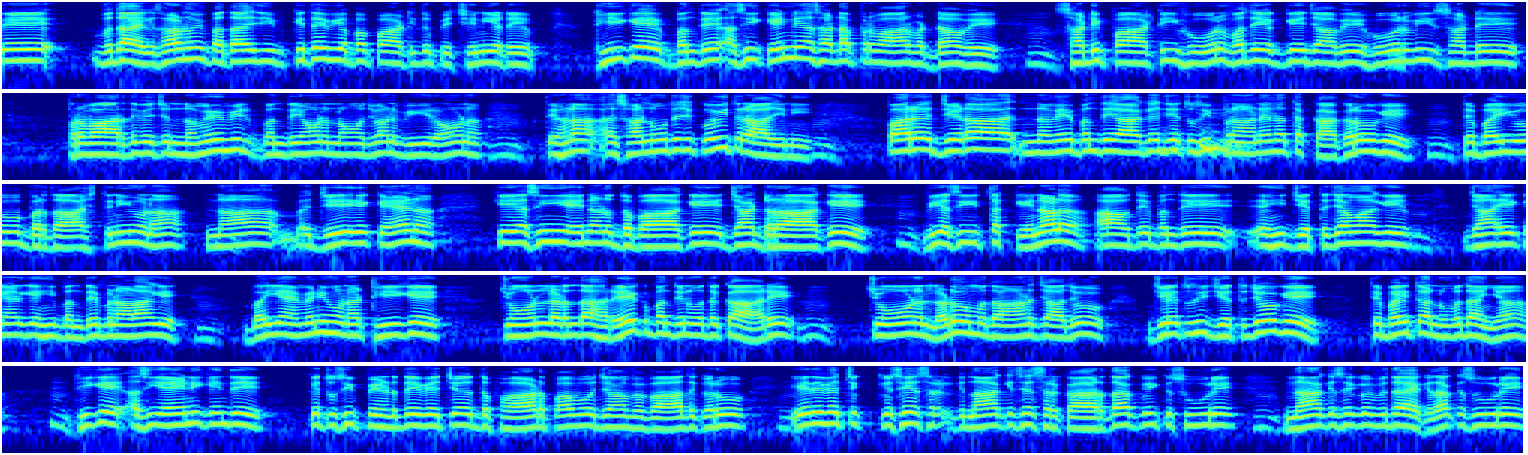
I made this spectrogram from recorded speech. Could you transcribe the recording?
ਤੇ ਵਿਧਾਇਕ ਸਾਹਿਬ ਨੂੰ ਵੀ ਪਤਾ ਹੈ ਜੀ, ਕਿਤੇ ਵੀ ਆਪਾਂ ਪਾਰਟੀ ਤੋਂ ਪਿੱਛੇ ਨਹੀਂ ਹਟੇ, ਠੀਕ ਹੈ, ਬੰਦੇ ਅਸੀਂ ਕਹਿੰਨੇ ਆ ਸਾਡਾ ਪਰਿਵਾਰ ਵੱਡਾ ਹੋਵੇ, ਸਾਡੀ ਪਾਰਟੀ ਹੋਰ ਵਧੇ, ਅੱਗੇ ਜਾਵੇ, ਹੋਰ ਵੀ ਸਾਡੇ ਪਰਿਵਾਰ ਦੇ ਵਿੱਚ ਨਵੇਂ ਵੀ ਬੰਦੇ ਆਉਣ, ਨੌਜਵਾਨ ਵੀਰ ਆਉਣ, ਤੇ ਹਨਾ, ਸਾਨੂੰ ਉਹਦੇ 'ਚ ਕੋਈ ਇਤਰਾਜ਼ ਨਹੀਂ। ਪਰ ਜਿਹੜਾ ਨਵੇਂ ਬੰਦੇ ਆ ਕੇ ਜੇ ਤੁਸੀਂ ਪੁਰਾਣਿਆਂ ਨਾਲ ਧੱਕਾ ਕਰੋਗੇ ਤੇ ਬਾਈ ਉਹ ਬਰਦਾਸ਼ਤ ਨਹੀਂ ਹੋਣਾ, ਨਾ ਜੇ ਇਹ ਕਹਿਣ ਕਿ ਅਸੀਂ ਇਹਨਾਂ ਨੂੰ ਦਬਾ ਕੇ ਜਾਂ ਡਰਾ ਕੇ ਵੀ ਅਸੀਂ ਧੱਕੇ ਨਾਲ ਆਪਦੇ ਬੰਦੇ ਅਸੀਂ ਜਿੱਤ ਜਾਵਾਂਗੇ ਜਾਂ ਇਹ ਕਹਿਣਗੇ ਅਸੀਂ ਬੰਦੇ ਬਣਾ ਲਾਂਗੇ, ਬਾਈ ਐਵੇਂ ਨਹੀਂ ਹੋਣਾ, ਠੀਕ ਏ, ਚੋਣ ਲੜਨ ਦਾ ਹਰੇਕ ਬੰਦੇ ਨੂੰ ਅਧਿਕਾਰ ਏ, ਚੋਣ ਲੜੋ, ਮੈਦਾਨ 'ਚ ਆਜੋ ਜੇ ਤੁਸੀਂ ਜਿੱਤ ਜਾਓਗੇ ਤੇ ਬਾਈ ਤੁਹਾਨੂੰ ਵਧਾਈਆਂ, ਠੀਕ ਏ, ਅਸੀਂ ਐ ਨਹੀਂ ਕਹਿੰਦੇ ਕਿ ਤੁਸੀਂ ਪਿੰਡ ਦੇ ਵਿੱਚ ਦਫਾੜ ਪਾਵੋ ਜਾਂ ਵਿਵਾਦ ਕਰੋ ਇਹਦੇ ਵਿੱਚ ਕਿਸੇ ਨਾ ਕਿਸੇ ਸਰਕਾਰ ਦਾ ਕੋਈ ਕਸੂਰ ਏ ਨਾ ਕਿਸੇ ਕੋਈ ਵਿਧਾਇਕ ਦਾ ਕਸੂਰ ਏ।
